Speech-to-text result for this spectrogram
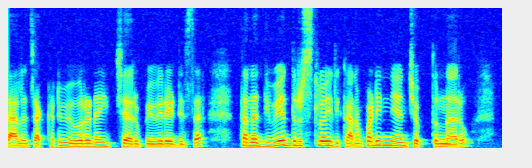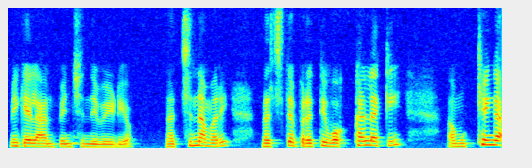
చాలా చక్కటి వివరణ ఇచ్చారు పివిరెడ్డి సార్. తన దివ్య దృష్టిలో ఇది కనపడింది అని చెప్తున్నారు. మీకు ఎలా అనిపించింది వీడియో? నచ్చిందా మరి? నచ్చితే ప్రతి ఒక్కళ్ళకి ముఖ్యంగా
